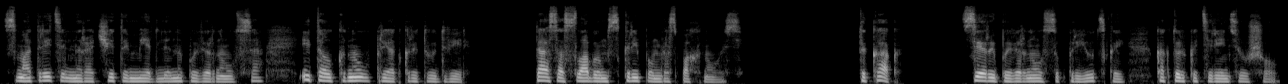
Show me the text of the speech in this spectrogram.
Смотритель нарочито медленно повернулся и толкнул приоткрытую дверь. Та со слабым скрипом распахнулась. «Ты как?» Серый повернулся к приютской, как только Терентий ушел.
